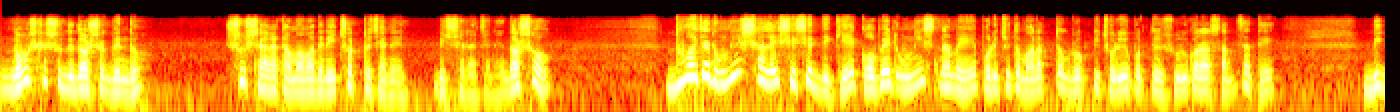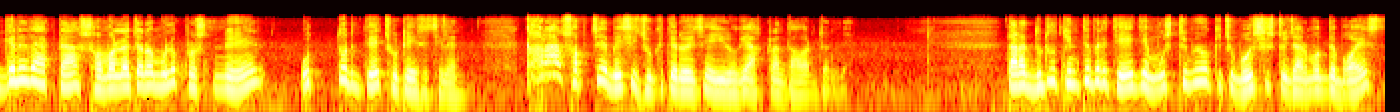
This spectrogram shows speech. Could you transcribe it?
নমস্কার শুধু দর্শকবৃন্দ। সুস্বাগতম আমাদের এই ছোট্ট চ্যানেল বিশ্বরাচনায় দর্শক দু সালের শেষের দিকে কোভিড উনিশ নামে পরিচিত মারাত্মক রোগটি ছড়িয়ে পড়তে শুরু করার সাথে সাথে বিজ্ঞানীরা একটা সমালোচনামূলক প্রশ্নের উত্তর দিতে ছুটে এসেছিলেন। কারা সবচেয়ে বেশি ঝুঁকিতে রয়েছে এই রোগে আক্রান্ত হওয়ার জন্যে? তারা দুটো চিনতে পেরেছে যে মুষ্টিমেয় কিছু বৈশিষ্ট্য যার মধ্যে বয়স,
